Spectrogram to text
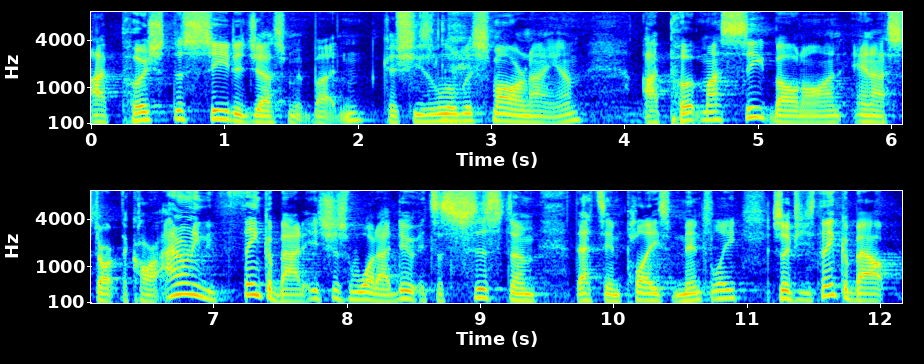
I push the seat adjustment button because she's a little bit smaller than I am. I put my seatbelt on and I start the car. I don't even think about it. It's just what I do. It's a system that's in place mentally. So if you think about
